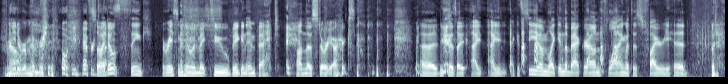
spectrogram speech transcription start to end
for me to remember it. Oh, he never so I don't think erasing him would make too big an impact on those story arcs. uh, because I, I, I, I could see him like in the background flying with his fiery head, but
